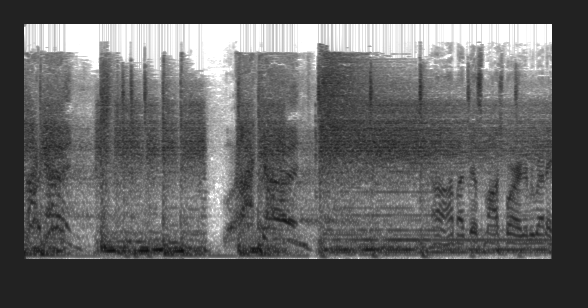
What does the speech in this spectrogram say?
The dead. Oh, how about this mosh part, everybody?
